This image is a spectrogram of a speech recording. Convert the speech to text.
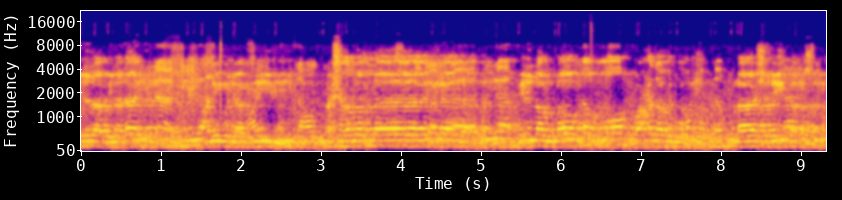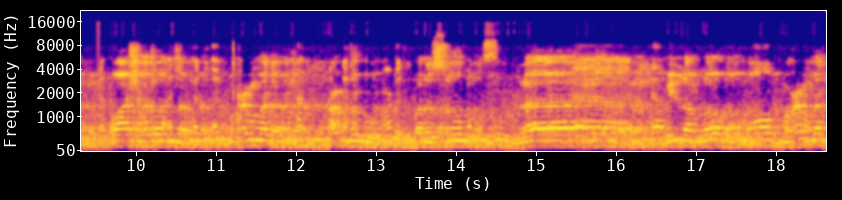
إلا بالله العلي العظيم أشهد أن لا إله إلا الله وحده لا شريك له واشهد ان محمدا عبده ورسوله لا اله إلا الله محمد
